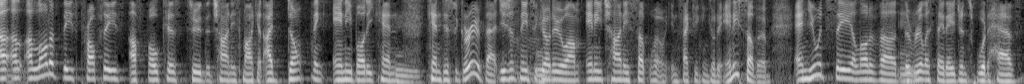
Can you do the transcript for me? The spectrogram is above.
a, a, a lot of these properties are focused to the Chinese market. I don't think anybody can Mm. can disagree with that. You just need to go to um, any Chinese sub. Well, in fact, you can go to any suburb, and you would see a lot of uh, Mm. the real estate agents would have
